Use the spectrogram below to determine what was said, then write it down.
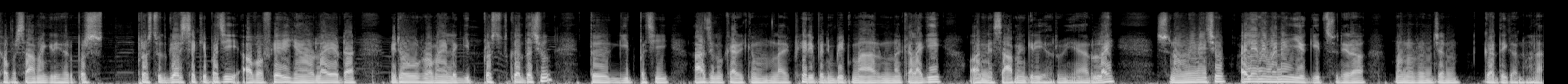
खबर सामग्रीहरू प्रस्तुत गरिसकेपछि अब फेरि यहाँहरूलाई एउटा मिठो रमाइलो गीत प्रस्तुत गर्दछु। त्यो गीतपछि आजको कार्यक्रमलाई फेरि पनि बिट मार्नका लागि अन्य सामग्रीहरू यहाँहरूलाई सुनाउनेछु अहिले नै भने यो गीत सुनेर मनोरञ्जन गर्दै गर्नुहोला।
